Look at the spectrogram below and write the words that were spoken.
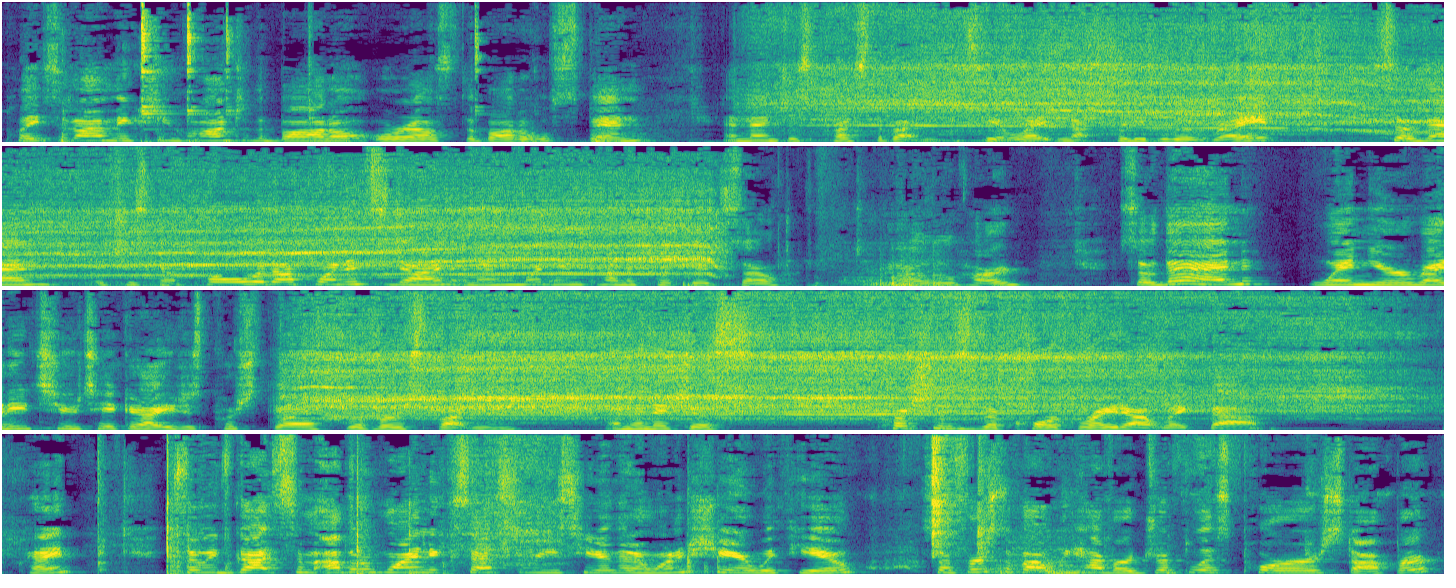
place it on, make sure you hold on to the bottle or else the bottle will spin and then just press the button. You can see it lighting up pretty blue, right? So then it's just going to pull it up when it's done, and I went in kind of crooked, so took it out a little hard. So then when you're ready to take it out, you just push the reverse button, and then it just pushes the cork right out like that. Okay? So we've got some other wine accessories here that I want to share with you. So first of all, we have our dripless pourer stopper.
